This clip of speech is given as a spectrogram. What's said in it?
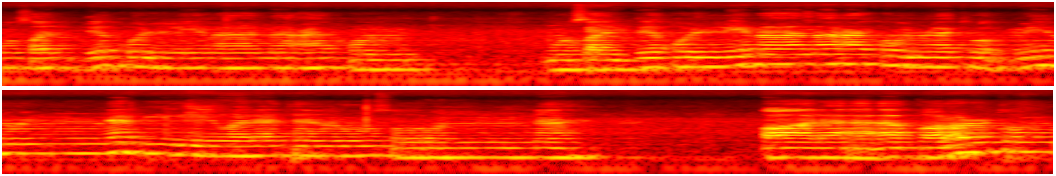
مصدق لما معكم مصدق لما معكم لتؤمنن به ولتنصرنه. قال أأقررتم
